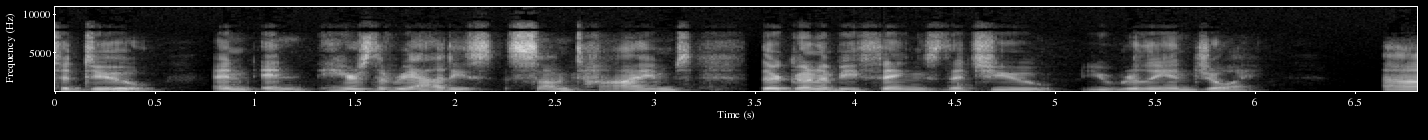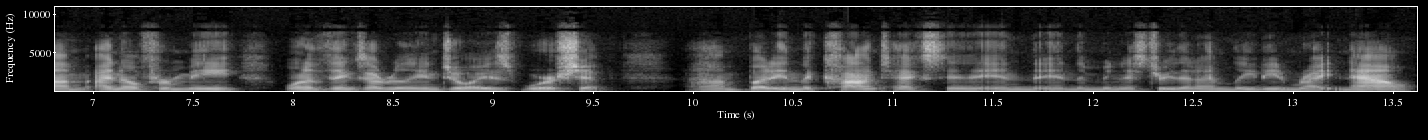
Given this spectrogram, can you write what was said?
to do? And and here's the realities sometimes they're going to be things that you you really enjoy. Um, i know for me one of the things i really enjoy is worship. Um, but in the context in, in in the ministry that i'm leading right now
